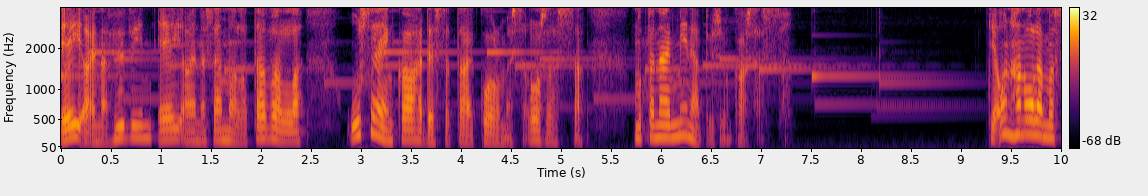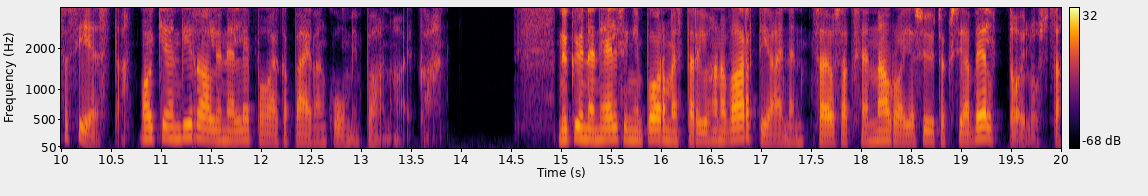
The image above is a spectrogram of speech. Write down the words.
Ei aina hyvin, ei aina samalla tavalla, usein kahdessa tai kolmessa osassa, mutta näin minä pysyn kasassa. Ja onhan olemassa siesta, oikein virallinen lepoaika päivän kuumimpaan aikaan. Nykyinen Helsingin pormestari Juhana Vartiainen sai osakseen nauroa ja syytöksiä velttoilusta,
